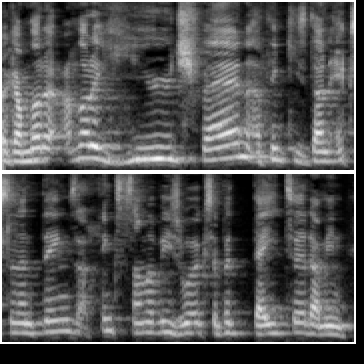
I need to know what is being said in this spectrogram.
Look, I'm not a, I'm not a huge fan. I think he's done excellent things. I think some of his work's a bit dated. I mean,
